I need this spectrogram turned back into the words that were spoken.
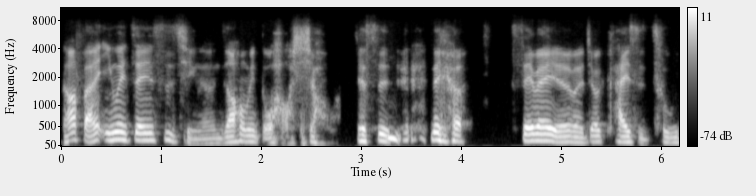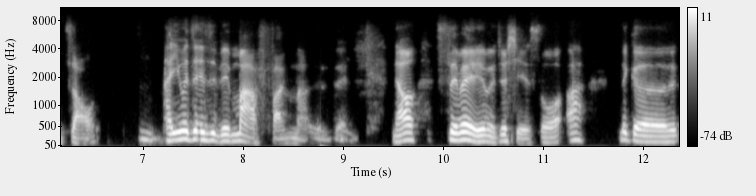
然后反正因为这件事情呢，你知道后面多好笑吗？就是 那个 C V 原本就开始出招。嗯，他因为这件事被骂翻嘛，对不对？然后 C V 原本就写说啊，那个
